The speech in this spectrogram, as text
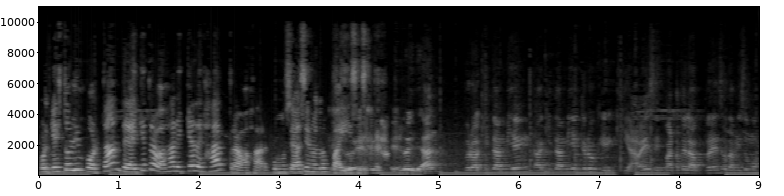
Porque esto es lo importante, hay que trabajar, hay que dejar trabajar, como se hace en otros países. es lo ideal pero aquí también, aquí también creo que, a veces parte de la prensa también somos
